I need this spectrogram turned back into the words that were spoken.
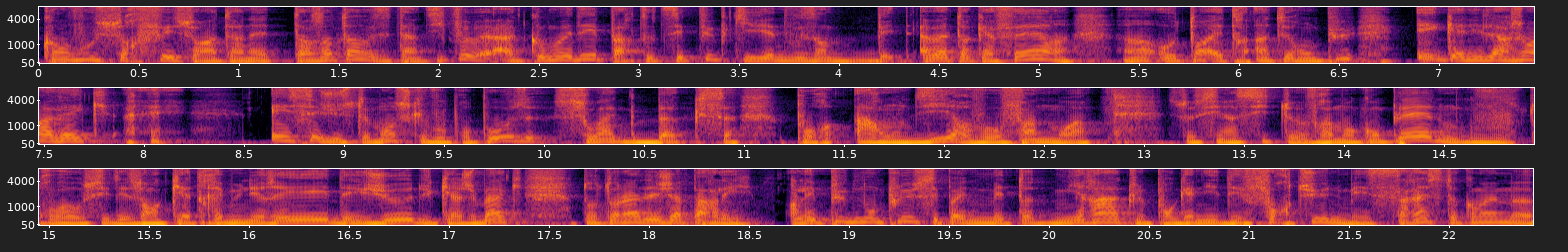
Quand vous surfez sur Internet, de temps en temps, vous êtes un petit peu incommodé par toutes ces pubs qui viennent vous embêter. Ah bah tant qu'à faire, hein, autant être interrompu et gagner de l'argent avec. Et c'est justement ce que vous propose Swagbucks pour arrondir vos fins de mois. C'est aussi un site vraiment complet, donc vous trouverez aussi des enquêtes rémunérées, des jeux, du cashback dont on a déjà parlé. Alors les pubs non plus, c'est pas une méthode miracle pour gagner des fortunes, mais ça reste quand même euh,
